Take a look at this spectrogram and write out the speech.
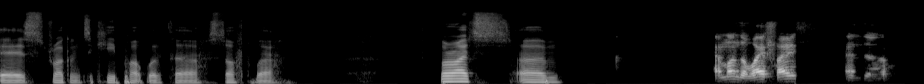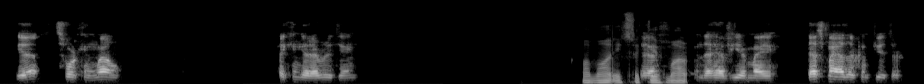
is struggling to keep up with the software. All right. Um, I'm on the Wi-Fi, and uh, yeah, it's working well. I can get everything, I might need to Yeah. give my. and I have here my. That's my other computer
